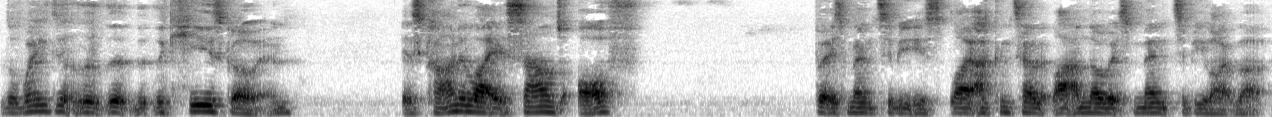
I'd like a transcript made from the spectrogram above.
the way that the, the, the key is going it's kind of like it sounds off, but it's meant to be. It's like I can tell it. Like I know it's meant to be like that,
